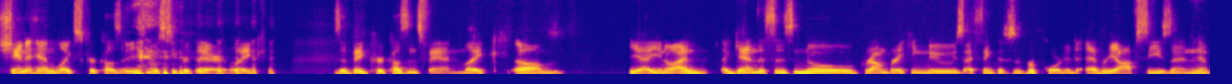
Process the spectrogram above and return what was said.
Shanahan likes Kirk Cousins. No secret there. Like, he's a big Kirk Cousins fan. Like, um, yeah, you know, and again, this is no groundbreaking news. I think this is reported every offseason Yep.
